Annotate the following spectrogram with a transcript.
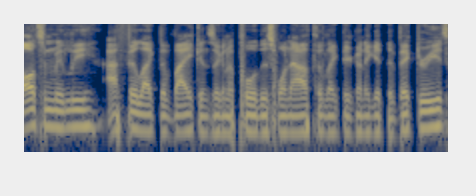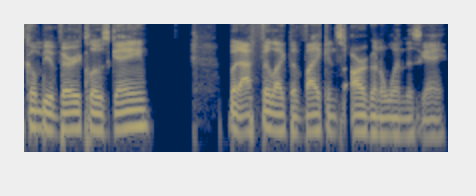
ultimately, I feel like the Vikings are going to pull this one out. Feel like they're going to get the victory. It's going to be a very close game, but I feel like the Vikings are going to win this game.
